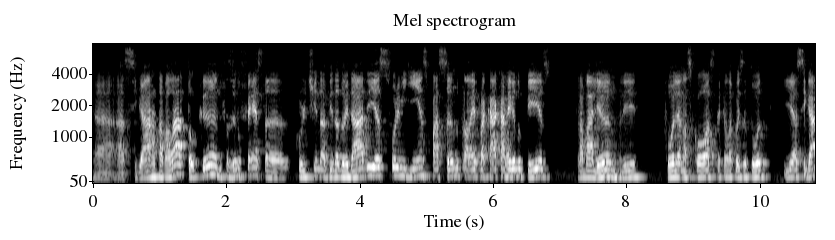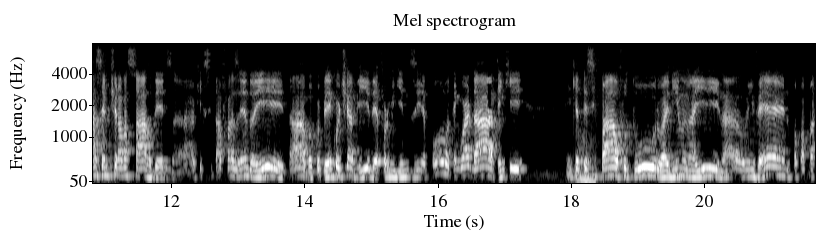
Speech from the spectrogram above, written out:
a, a cigarra estava lá tocando, fazendo festa, curtindo a vida doidada e as formiguinhas passando para lá e para cá, carregando peso, trabalhando ali, folha nas costas, aquela coisa toda. E a cigarra sempre tirava sarro deles, né? Ah, o que, que você está fazendo aí? Tá, vou bem curtir a vida. E a formiguinha dizia, pô, tem que guardar, tem que, tem que antecipar o futuro, vai vir aí, né, o inverno, papapá.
